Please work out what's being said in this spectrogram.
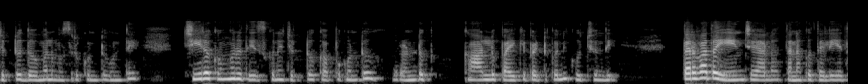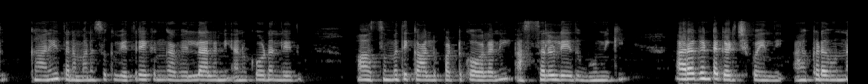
చుట్టూ దోమలు ముసురుకుంటూ ఉంటే చీర కొంగును తీసుకుని చుట్టూ కప్పుకుంటూ రెండు కాళ్ళు పైకి పెట్టుకుని కూర్చుంది. తర్వాత ఏం చేయాలో తనకు తెలియదు. కానీ తన మనసుకు వ్యతిరేకంగా వెళ్ళాలని అనుకోవడం లేదు. ఆ సుమతి కాళ్ళు పట్టుకోవాలని అస్సలు లేదు భూమికి. అరగంట గడిచిపోయింది. అక్కడ ఉన్న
